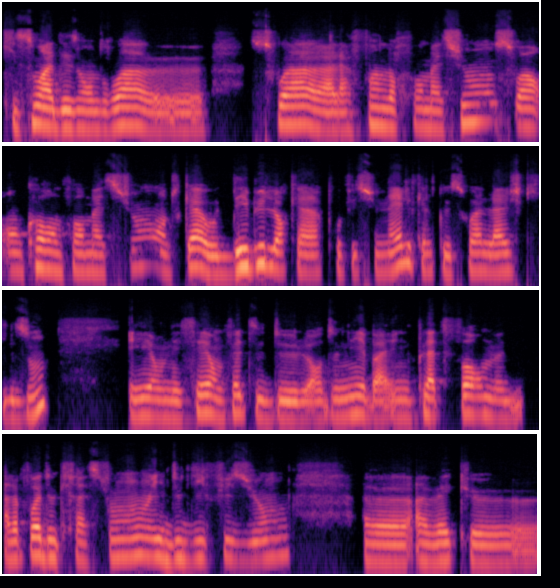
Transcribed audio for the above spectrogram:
qui sont à des endroits euh, soit à la fin de leur formation, soit encore en formation, en tout cas au début de leur carrière professionnelle, quel que soit l'âge qu'ils ont. Et on essaie en fait de leur donner bah, une plateforme à la fois de création et de diffusion euh, avec euh,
